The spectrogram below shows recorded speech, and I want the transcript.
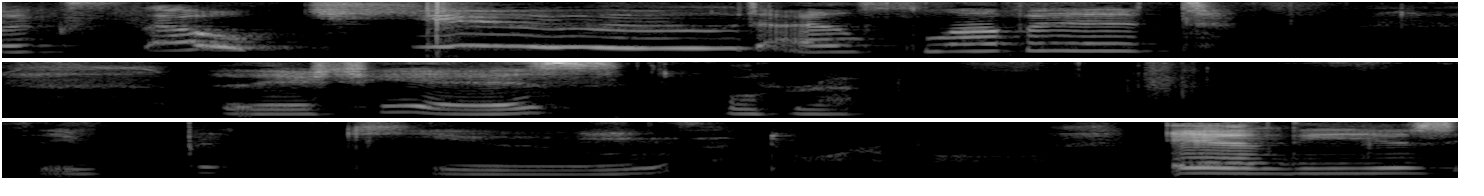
looks so cute. I love it. There she is. Hold her up. Cute. She's adorable. And these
